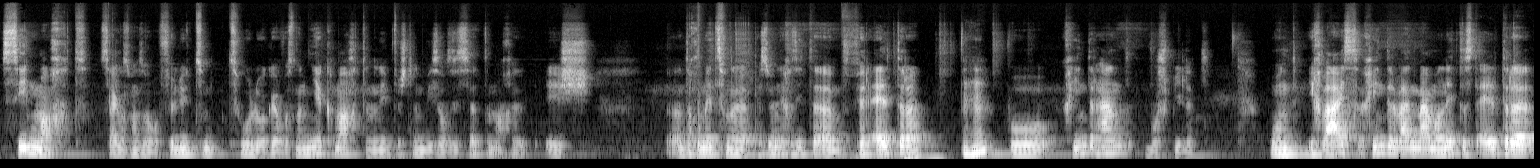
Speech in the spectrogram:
Sinn macht, sagen wir es mal so, für Leute zum Zuschauen, die es noch nie gemacht haben und nicht verstehen, wieso sie es sollten machen, ist, und da komme ich jetzt von einer persönlichen Seite, ähm, für Eltern, mhm. die Kinder haben, die spielen. Und ich weiß, Kinder wollen manchmal nicht, dass die Eltern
